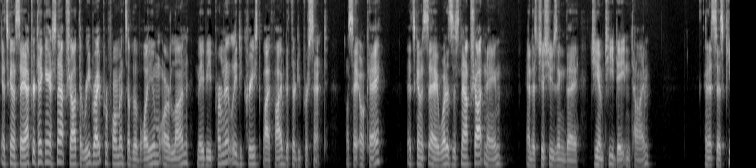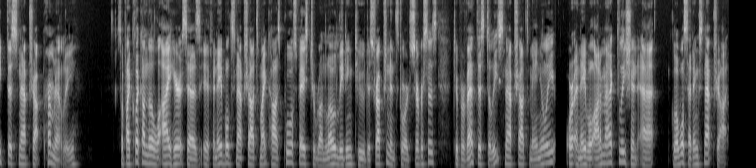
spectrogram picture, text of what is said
It's going to say after taking a snapshot, the read-write performance of the volume or LUN may be permanently decreased by 5 to 30%. I'll say OK. It's going to say what is the snapshot name and it's just using the GMT date and time. And it says keep this snapshot permanently so if I click on the little eye here, it says if enabled, snapshots might cause pool space to run low, leading to disruption in storage services. To prevent this, delete snapshots manually or enable automatic deletion at global settings snapshot.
